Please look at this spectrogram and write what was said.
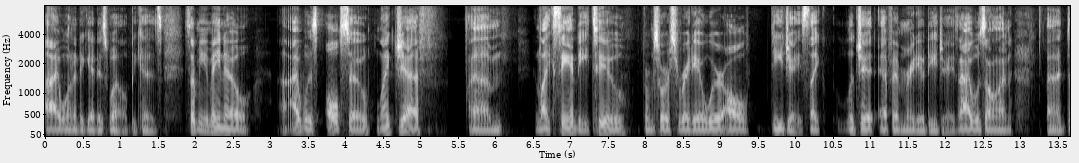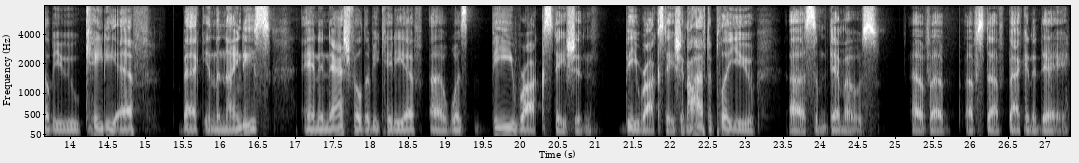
I wanted to get as well because some of you may know uh, I was also like Jeff um, and like Sandy too from Source Radio. We're all DJs, like legit FM radio DJs. I was on uh, WKDF back in the 90s. And in Nashville, WKDF uh, was the rock station. The rock station. I'll have to play you uh, some demos of uh, of stuff back in the day.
